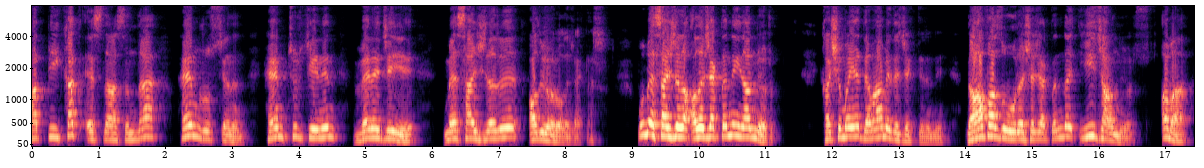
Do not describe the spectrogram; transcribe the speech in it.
tatbikat esnasında hem Rusya'nın hem Türkiye'nin vereceği mesajları alıyor olacaklar. Bu mesajları alacaklarına inanmıyorum. Kaşımaya devam edeceklerini, daha fazla uğraşacaklarını da iyice anlıyoruz. Ama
